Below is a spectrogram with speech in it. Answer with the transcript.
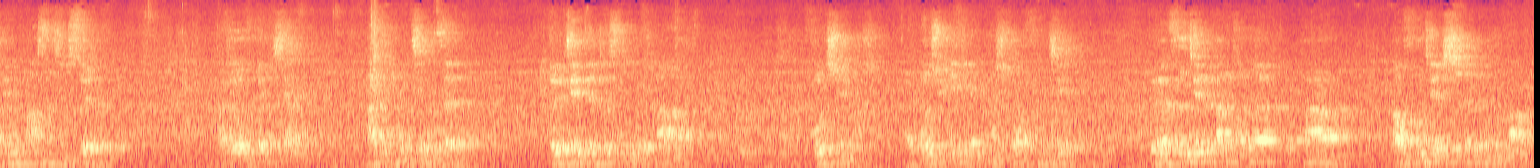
已经八十几岁了他就分享他的一个见证这个见证就是因为他过去呃过去一年他需要复健呃复健的当中呢他到复健师那个地方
